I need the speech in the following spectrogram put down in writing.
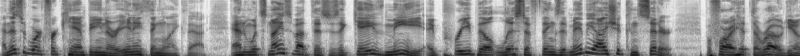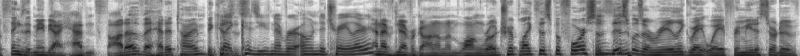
And this would work for camping or anything like that. And what's nice about this is it gave me a pre-built list of things that maybe I should consider before I hit the road. You know, things that maybe I hadn't thought of ahead of time because Like because you've never owned a trailer. and I've never gone on a long road trip like this before. So Mm-hmm. this was a really great way for me to sort of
